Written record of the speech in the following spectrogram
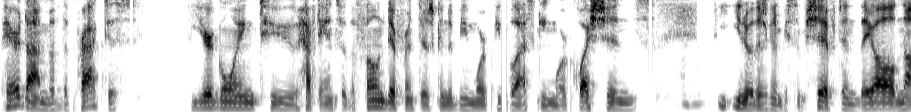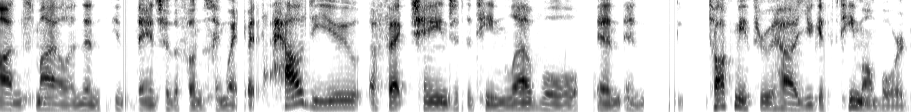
paradigm of the practice, you're going to have to answer the phone different. There's going to be more people asking more questions. Mm-hmm. You know, there's going to be some shift, and they all nod and smile, and then they answer the phone the same way. But how do you affect change at the team level? And and talk me through how you get the team on board.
